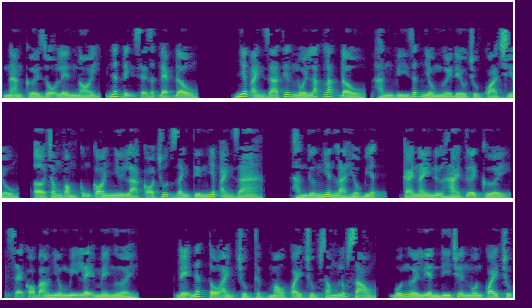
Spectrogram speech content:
nàng cười rộ lên nói, nhất định sẽ rất đẹp đâu. Nhiếp ảnh ra tiếc nuối lắc lắc đầu, hắn vì rất nhiều người đều chụp quá chiếu, ở trong vòng cũng coi như là có chút danh tiếng nhiếp ảnh ra. Hắn đương nhiên là hiểu biết, cái này nữ hải tươi cười, sẽ có bao nhiêu mỹ lệ mê người, đệ nhất tổ ảnh chụp thực mau quay chụp xong lúc sau, bốn người liền đi chuyên môn quay chụp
